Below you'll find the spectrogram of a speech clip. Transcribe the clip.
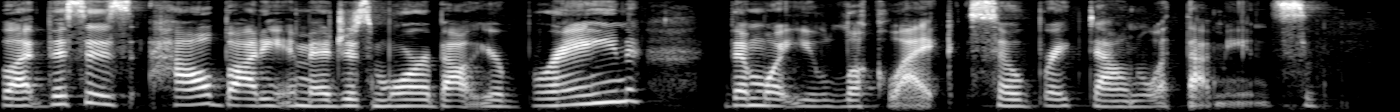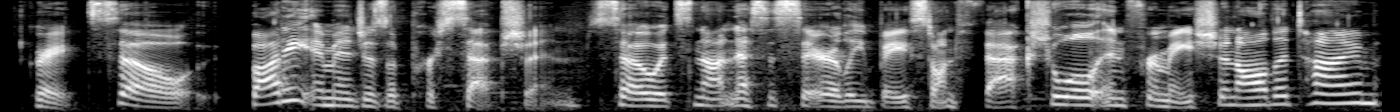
But this is how body image is more about your brain than what you look like. So break down what that means. Great. So, body image is a perception. So, it's not necessarily based on factual information all the time.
